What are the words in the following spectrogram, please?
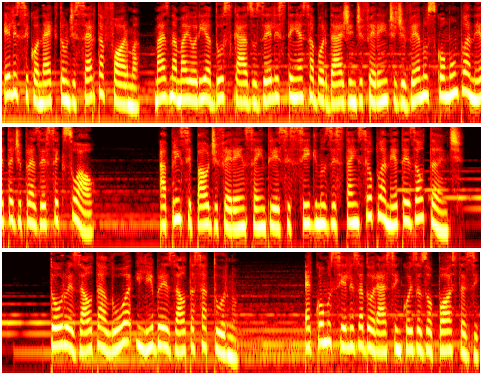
Eles se conectam de certa forma, mas na maioria dos casos eles têm essa abordagem diferente de Vênus como um planeta de prazer sexual. A principal diferença entre esses signos está em seu planeta exaltante. Touro exalta a Lua e Libra exalta Saturno. É como se eles adorassem coisas opostas e,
